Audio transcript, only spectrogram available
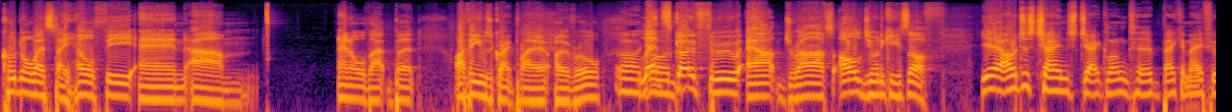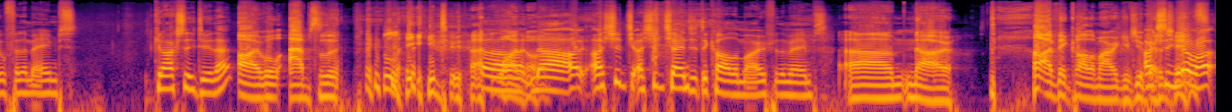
couldn't always stay healthy and um and all that. But I think he was a great player overall. Oh, Let's God. go through our drafts. Old, do you want to kick us off? Yeah, I'll just change Jake Long to Baker Mayfield for the memes. Can I actually do that? I will absolutely let you do that. Why Uh, not? no, I, I should I should change it to Kyler Murray for the memes. Um, no. I think Kyler Murray gives you a better Actually, chance. you know what?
